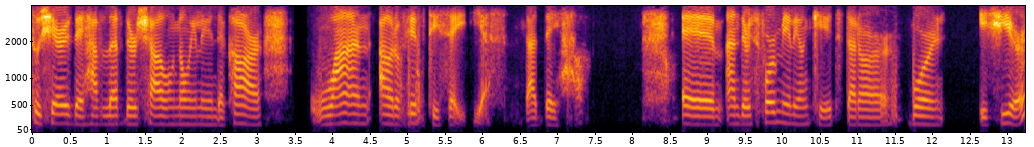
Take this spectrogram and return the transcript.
to share if they have left their child unknowingly in the car. One out of 50 say yes, that they have. Um, and there's 4 million kids that are born each year,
